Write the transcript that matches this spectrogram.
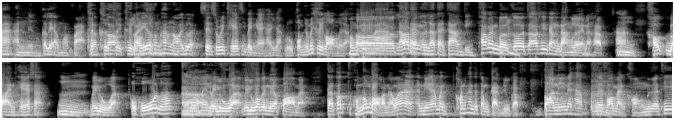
มากอันหนึ่งก็เลยเอามาฝากเคยแล้วก็เคยเคยลอง barrier ค่อนข้างน้อยด้วย sensory taste มันเป็นไงฮะอยากรู้ผมยังไม่เคยลองเลยอะผมกินมาเอ่อแล้วถ้าเป็แต่นเออแล้วแต่เจ้าจริงถ้าเป็นเบอร์เกอร์เจ้าที่ดัง ๆ เลยนะครับๆอืมเขา blind test อะอืมไม่รู้อะโอ้โหเหรอไม่รู้อ่าไม่รู้ไม่รู้อะไม่รู้ว่าเป็นเนื้อปลอมอะแต่ก็ผมต้องบอกก่อนนะว่า อันเนี้ยมันค่อนข้างจะจำกัดอยู่กับตอนนี้นะครับอืมใน format ของเนื้อที่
